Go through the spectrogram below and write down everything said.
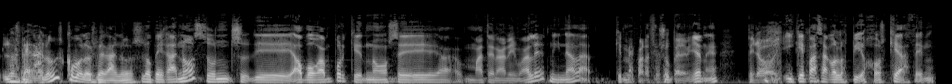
¿Los veganos? ¿Cómo los veganos? Los veganos son, son, eh, abogan porque no se maten animales ni nada, que me parece súper bien, ¿eh? Pero, ¿y qué pasa con los piojos? ¿Qué hacen?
